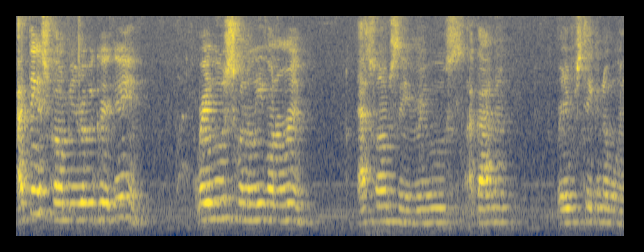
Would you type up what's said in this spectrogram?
I think it's going to be a really great game. Ray Lewis is going to leave on a win. That's what I'm saying. Ray Lewis, I got him. Ravens taking a win.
